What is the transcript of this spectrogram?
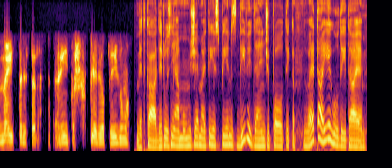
neizceļas ar īpašu pievilcīgumu. Bet kāda ir uzņēmuma Žemaitijas pienas dividendžu politika? Vai tā ieguldītājiem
